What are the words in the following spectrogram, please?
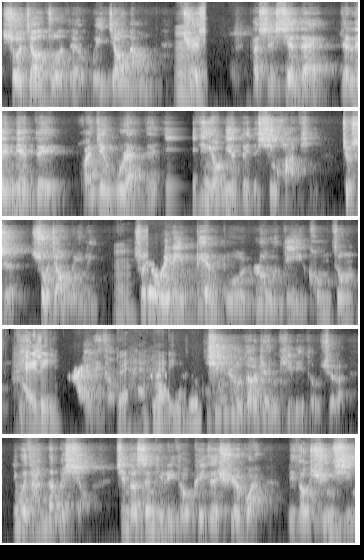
塑胶做的微胶囊，嗯，确实它是现代人类面对环境污染的一一定要面对的新话题，就是塑胶微粒。嗯，塑胶微粒遍布陆地、空中、海里、海里头，对，海海里已经侵入到人体里头去了。因为它那么小，进到身体里头，可以在血管里头循行，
